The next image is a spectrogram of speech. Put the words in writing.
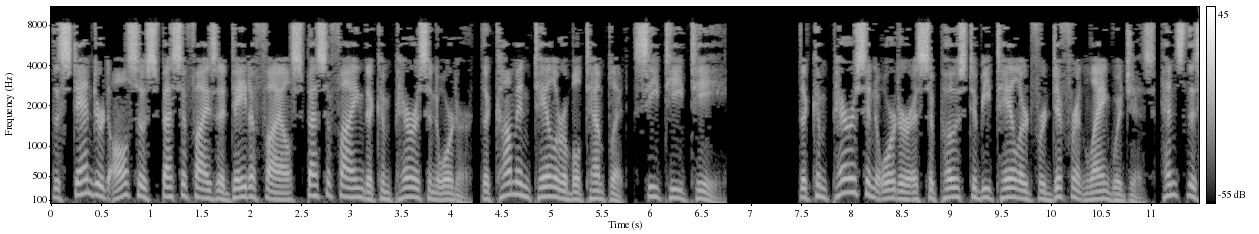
The standard also specifies a data file specifying the comparison order, the Common Tailorable Template (CTT). The comparison order is supposed to be tailored for different languages hence the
